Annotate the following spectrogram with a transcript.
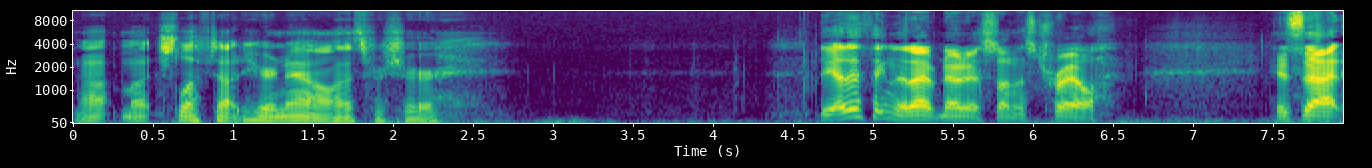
Not much left out here now, that's for sure. The other thing that I've noticed on this trail is that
